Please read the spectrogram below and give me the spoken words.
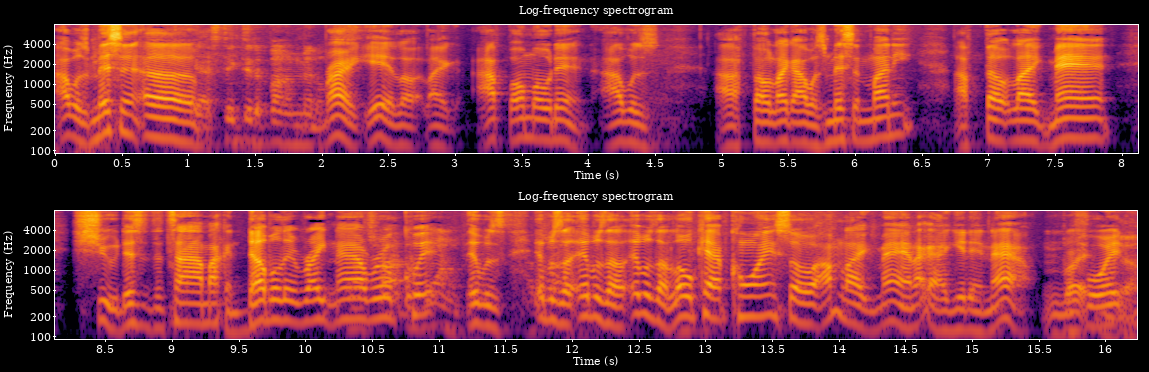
I was missing uh, Yeah, stick to the fundamentals. right, yeah, look, like I FOMO'd in. I was, I felt like I was missing money. I felt like, man, shoot, this is the time I can double it right now, I real quick. It was, it was a, it was a, it was a low cap coin. So I'm like, man, I gotta get in now Right. before it. Yeah.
